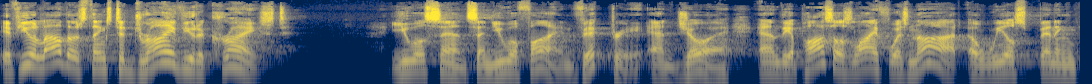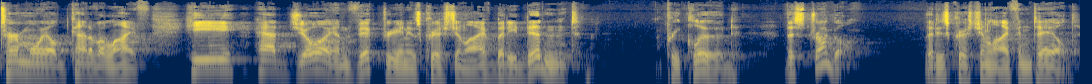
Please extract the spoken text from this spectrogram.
if you allow those things to drive you to Christ, you will sense and you will find victory and joy. And the apostle's life was not a wheel spinning, turmoiled kind of a life. He had joy and victory in his Christian life, but he didn't preclude the struggle that his Christian life entailed.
